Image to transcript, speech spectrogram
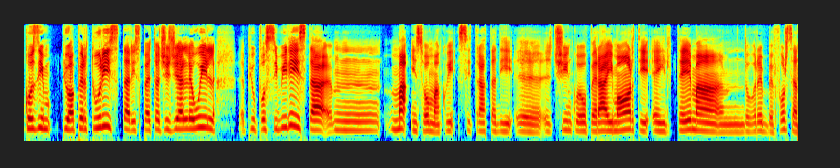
così, più aperturista rispetto a CGL Will, eh, più possibilista, mm, ma insomma qui si tratta di eh, cinque operai morti e il tema mm, dovrebbe forse andare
